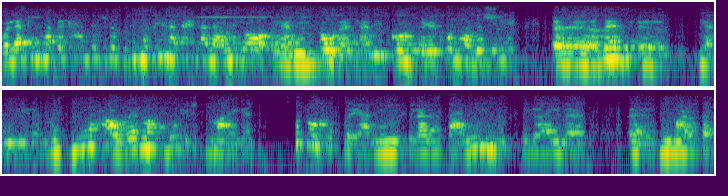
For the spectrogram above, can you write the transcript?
ولكن هذا الحل الجذري ما فينا نحن نعمله يعني فورا يعني يكون سيكون هذا الشيء آه غير آه يعني مسموح أو غير مقبول اجتماعيا. خطوه خطوه يعني من خلال التعليم من خلال آه الممارسات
